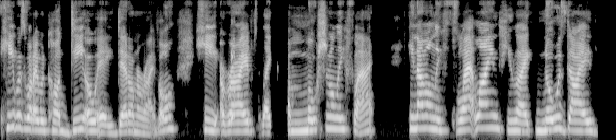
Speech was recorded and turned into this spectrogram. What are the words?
He was what I would call DOA, dead on arrival. He arrived like emotionally flat. He not only flatlined, he like nosedived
